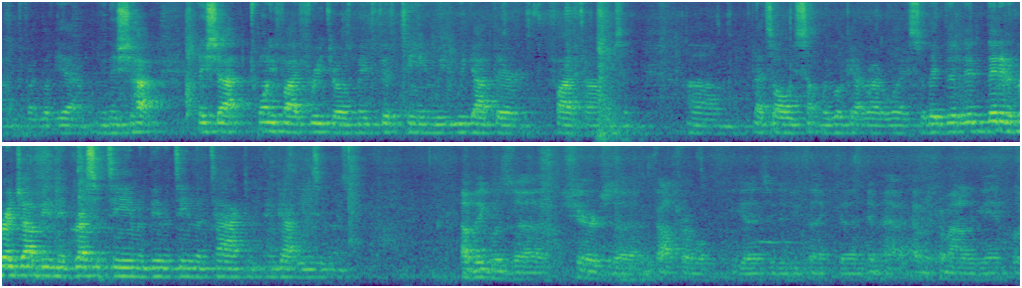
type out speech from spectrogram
Um, If I look, yeah, I mean, they shot, they shot 25 free throws, made 15. We, we got there five times, and um, that's always something we look at right away. So they, they, they did a great job being the aggressive team and being the team that attacked and, and got easy ones. How big was uh, uh, foul trouble you get into, did you think, uh, him ha- having to come out of the game for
